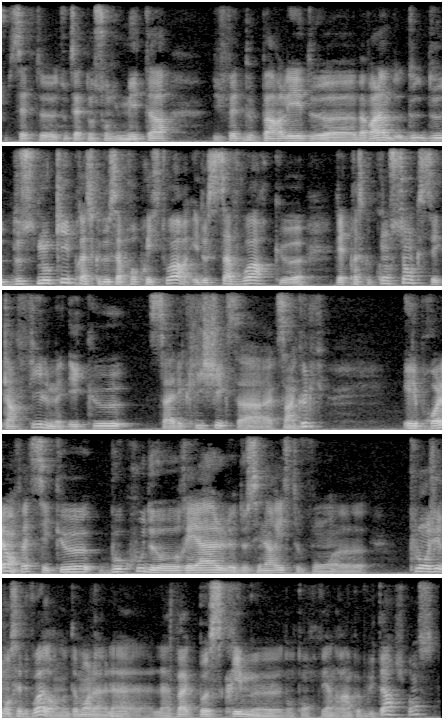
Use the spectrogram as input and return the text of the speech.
toute cette, toute cette notion du méta, du fait de parler de, euh, bah voilà, de, de, de, se moquer presque de sa propre histoire et de savoir que d'être presque conscient que c'est qu'un film et que ça a les clichés que ça, que ça inculque. Et le problème en fait c'est que beaucoup de réals, de scénaristes vont euh, plonger dans cette voie, notamment la, la, la vague post-scream euh, dont on reviendra un peu plus tard je pense.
